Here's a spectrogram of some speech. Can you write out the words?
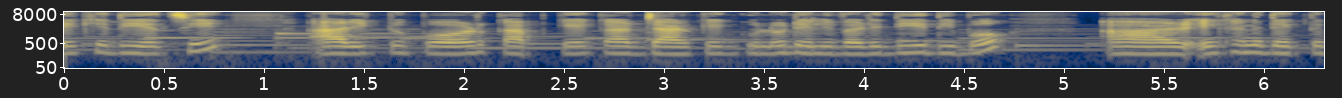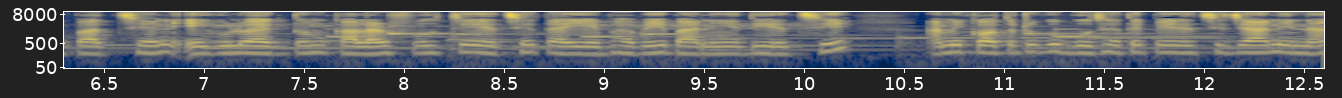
রেখে দিয়েছি। আর একটু পর কাপকেক আর জার কেকগুলো ডেলিভারি দিয়ে দিব। আর এখানে দেখতে পাচ্ছেন, এগুলো একদম কালারফুল চেয়েছে, তাই এভাবেই বানিয়ে দিয়েছি। আমি কতটুকু বোঝাতে পেরেছি জানি না।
